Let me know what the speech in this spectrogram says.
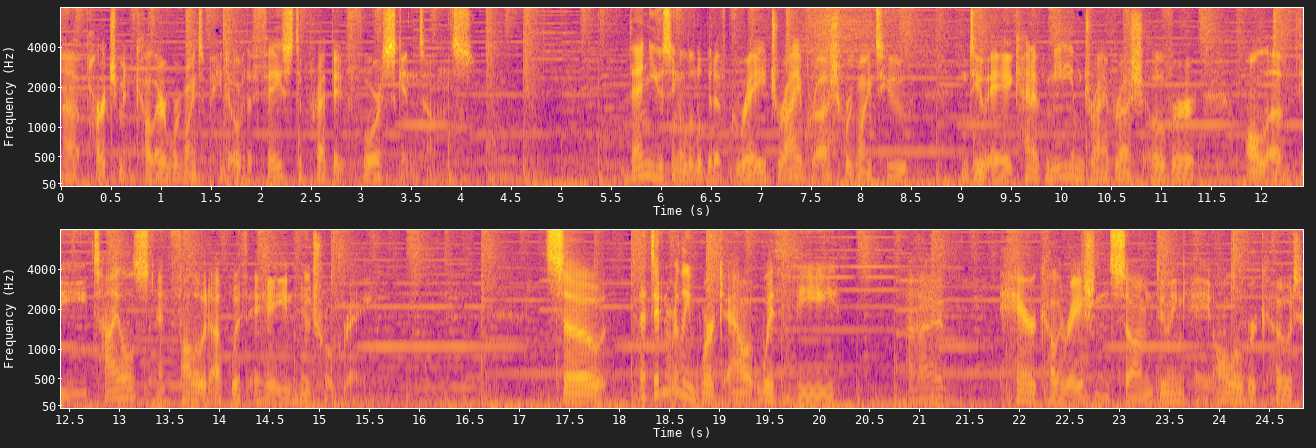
uh, parchment color, we're going to paint over the face to prep it for skin tones. Then using a little bit of gray dry brush, we're going to do a kind of medium dry brush over all of the tiles and follow it up with a neutral gray. So that didn't really work out with the uh, hair coloration, so I'm doing a all-over coat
